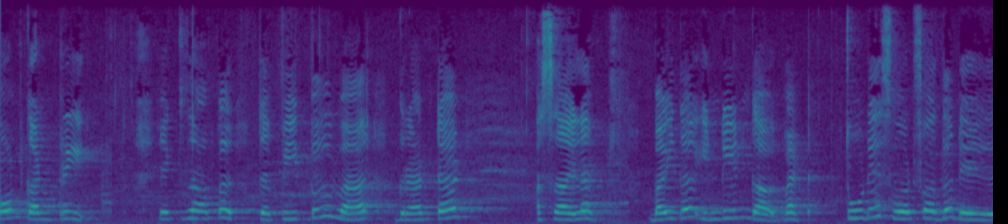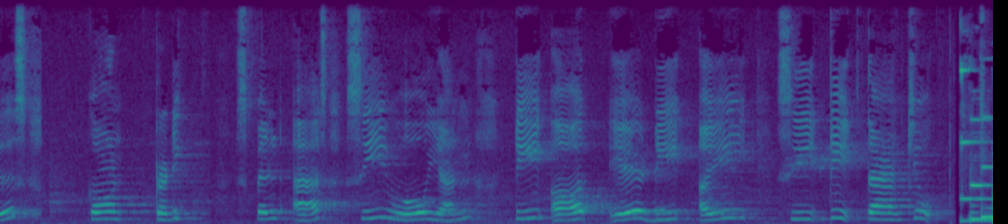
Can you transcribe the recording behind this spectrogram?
own country. Example, the people were granted asylum by the Indian government. Today's word for the day is contradict spelled as C O N T R A D I C T. Thank you.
